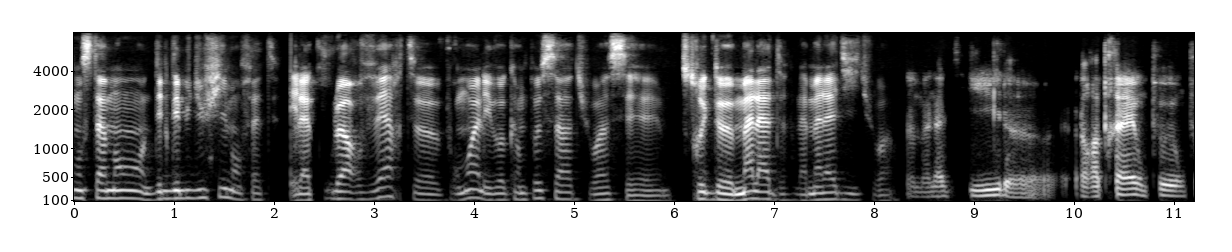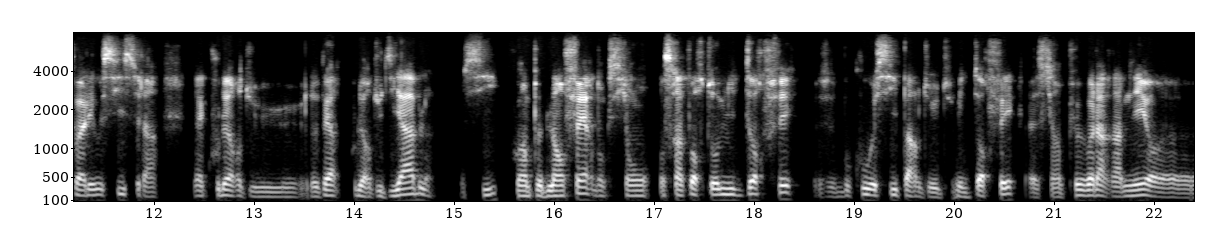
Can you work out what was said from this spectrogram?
constamment dès le début du film en fait. Et la couleur verte, euh, pour moi, elle évoque un peu ça, tu vois. C'est ce truc de malade, la maladie, tu vois. La maladie. Alors après, on peut on peut aller aussi, c'est la la couleur du le vert, couleur du diable aussi, ou un peu de l'enfer. Donc si on, on se rapporte au mythe d'Orphée, beaucoup aussi parlent du, du mythe d'Orphée. Euh, c'est un peu voilà ramener euh,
